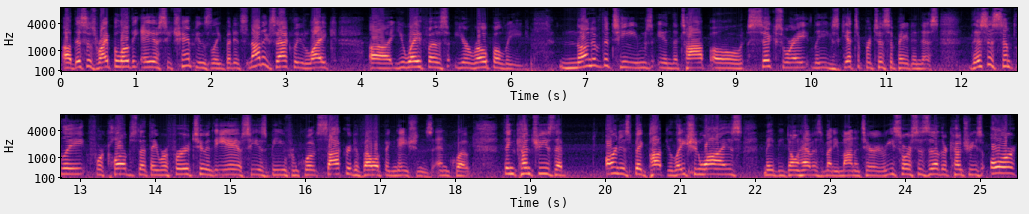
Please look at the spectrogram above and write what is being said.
Uh, this is right below the AFC Champions League, but it's not exactly like uh, UEFA's Europa League. None of the teams in the top oh, six or eight leagues get to participate in this. This is simply for clubs that they refer to in the AFC as being from, quote, soccer developing nations, end quote. Think countries that aren't as big population wise, maybe don't have as many monetary resources as other countries, or,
